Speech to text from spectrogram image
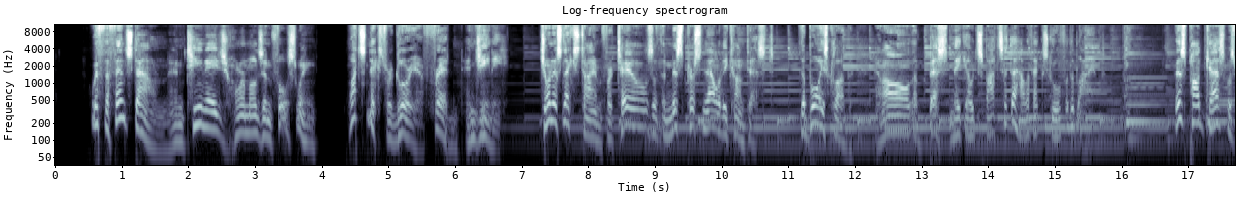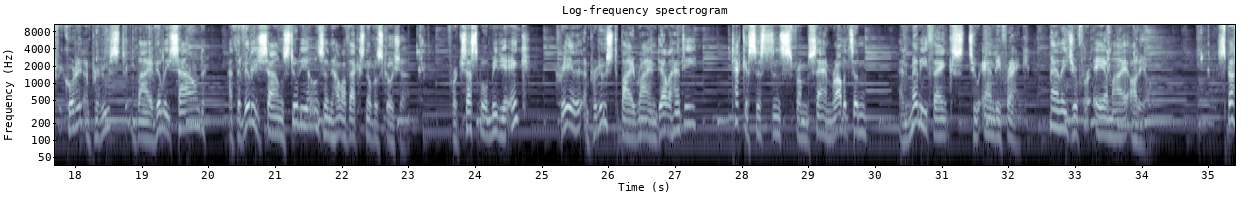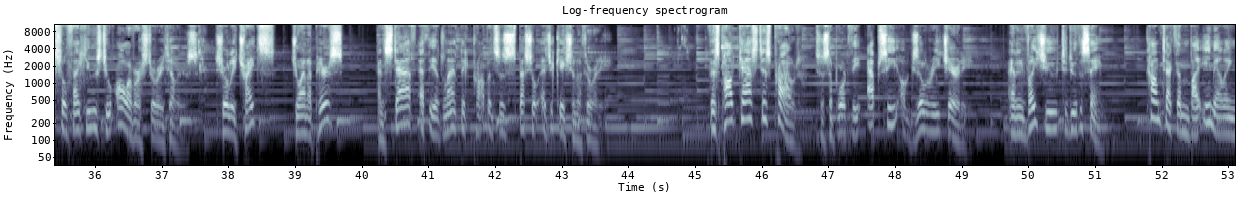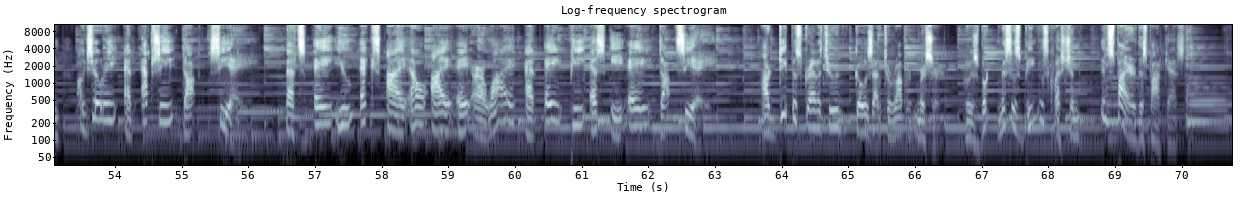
With the fence down and teenage hormones in full swing, what's next for Gloria, Fred, and Jeannie? Join us next time for tales of the Miss Personality Contest, the Boys Club, and all the best makeout spots at the Halifax School for the Blind. This podcast was recorded and produced by Village Sound at the Village Sound Studios in Halifax, Nova Scotia. For Accessible Media Inc., created and produced by Ryan Delahanty, tech assistance from Sam Robinson, and many thanks to Andy Frank, manager for AMI Audio. Special thank yous to all of our storytellers Shirley Treitz, Joanna Pierce, and staff at the Atlantic Provinces Special Education Authority. This podcast is proud to support the APSEA Auxiliary Charity and invites you to do the same. Contact them by emailing auxiliary at apsea.ca. That's A U X I L I A R Y at A P S E A dot C A. Our deepest gratitude goes out to Robert Mercer, whose book Mrs. Beaton's Question inspired this podcast.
